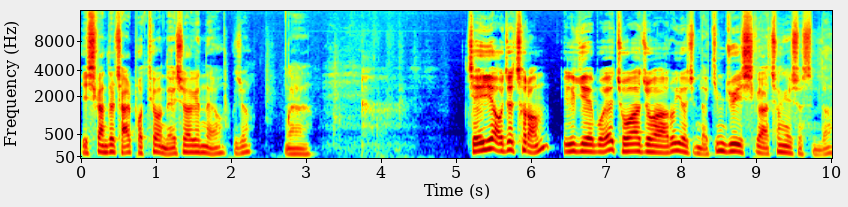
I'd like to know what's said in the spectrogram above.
이 시간들 잘 버텨내셔야겠네요. 그죠? 네. 제2의 어제처럼 일기예보의 좋아 좋아로 이어집니다. 김주희 씨가 청해 주셨습니다.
